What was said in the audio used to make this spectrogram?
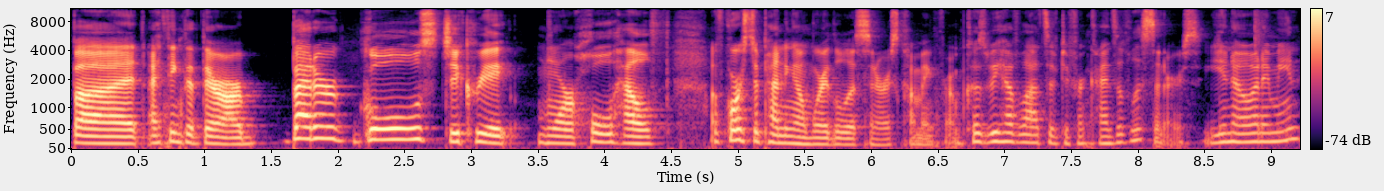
but I think that there are better goals to create more whole health, of course, depending on where the listener is coming from, because we have lots of different kinds of listeners. You know what I mean?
